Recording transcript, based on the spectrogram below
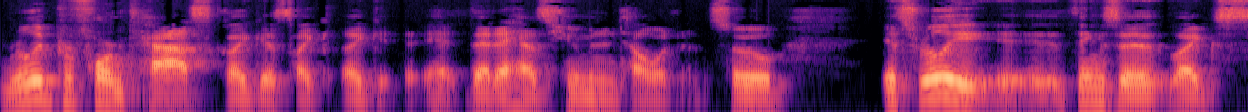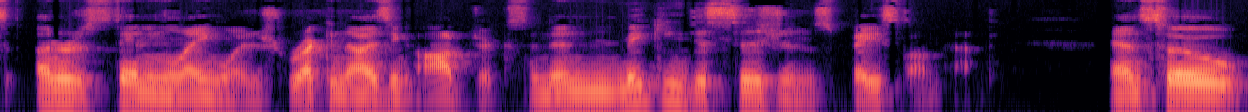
really perform tasks like it's like like eh, that it has human intelligence. So it's really eh, eh, things that like understanding language, recognizing objects, and then making decisions based on that. And so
